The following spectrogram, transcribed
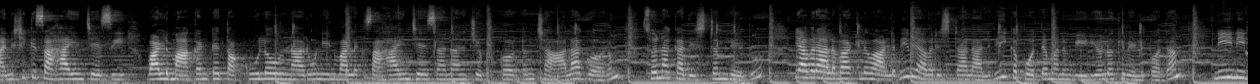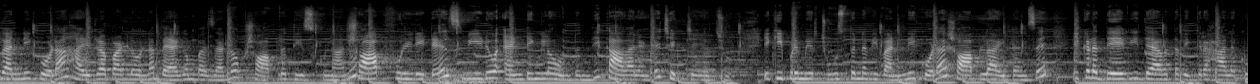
మనిషికి సహాయం చేసి వాళ్ళు మాకంటే తక్కువలో ఉన్నారు నేను వాళ్ళకి సహాయం చేశాను అని చెప్పుకోవటం చాలా ఘోరం. సో నాకు అది ఇష్టం లేదు. ఎవరి అలవాట్లు వాళ్ళవి ఎవరి ఇష్టాలు వాళ్ళవి ఇకపోతే మనం వీడియోలోకి వెళ్ళిపోదాం. నేను ఇవన్నీ కూడా హైదరాబాద్లో ఉన్న బేగం బజార్లో ఒక షాప్లో తీసుకున్నాను. షాప్ ఫుల్ డీటెయిల్స్ వీడియో ఎండింగ్లో ఉంటుంది. కావాలంటే చెక్ చేయొచ్చు. ఇక ఇప్పుడు మీరు చూస్తున్నవి ఇవన్నీ కూడా షాప్లో ఐటమ్సే. ఇక్కడ దేవీ దేవత విగ్రహాలకు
